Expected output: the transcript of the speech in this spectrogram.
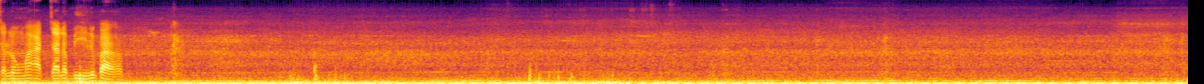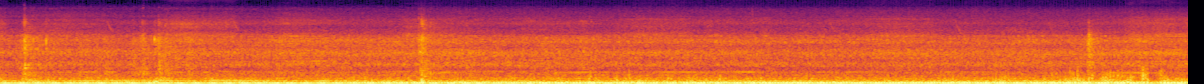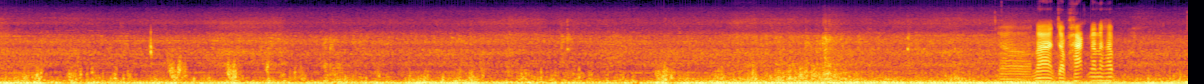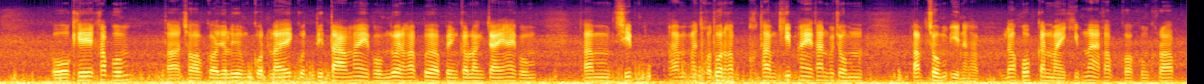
จะลงมาอัดจาระบีหรือเปล่าครับ จะพักแล้วนะครับ โอเคครับผม ถ้าชอบก็อย่าลืมกดไลค์กดติดตามให้ผมด้วยนะครับ เพื่อเป็นกำลังใจให้ผมทำชิปทำขอโทษนะครับทำคลิปให้ท่านผู้ชมรับชมอีกนะครับ แล้วพบกันใหม่คลิปหน้าครับขอบคุณครับ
